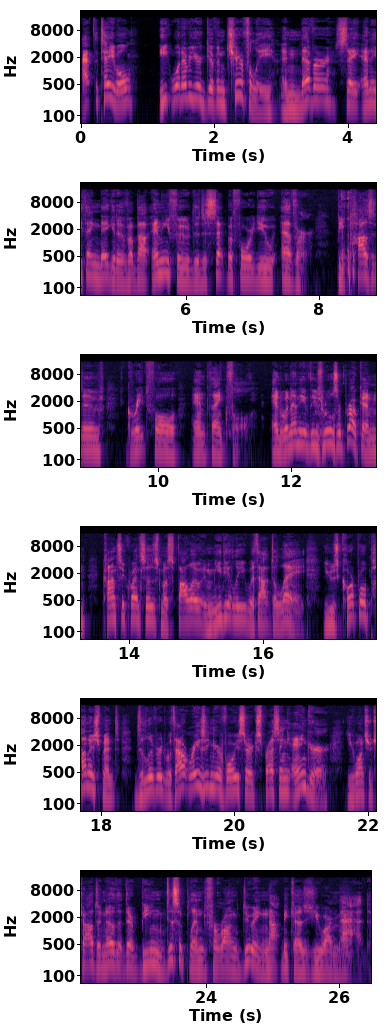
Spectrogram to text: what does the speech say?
at the table, eat whatever you're given cheerfully and never say anything negative about any food that is set before you ever. Be positive, grateful, and thankful. And when any of these hmm. rules are broken, consequences must follow immediately without delay. Use corporal punishment delivered without raising your voice or expressing anger. You want your child to know that they're being disciplined for wrongdoing, not because you are mad.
